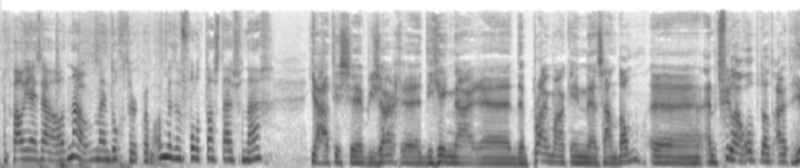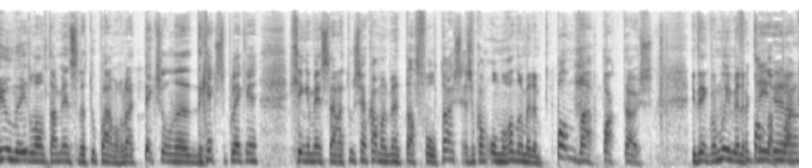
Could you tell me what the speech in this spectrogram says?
En Paul, jij zei al, nou, mijn dochter kwam ook met een volle tas thuis vandaag. Ja, het is eh, bizar. Eh, die ging naar eh, de Primark in Zaandam. En het viel haar op dat uit heel Nederland daar mensen naartoe kwamen. Vanuit Texel, de gekste plekken, gingen mensen daar naartoe. Zij kwam met een tas vol thuis. En ze kwam onder andere met een pandapak thuis. Ik denk, wat moet je met een Voor pandapak?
